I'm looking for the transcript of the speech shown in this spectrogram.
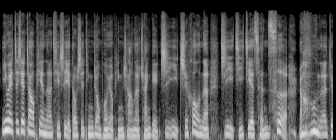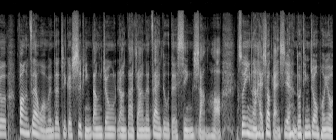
因为这些照片呢，其实也都是听众朋友平常呢传给志毅之后呢，志毅集结成册，然后呢就放在我我们的这个视频当中，让大家呢再度的欣赏哈。所以呢，还是要感谢很多。听众朋友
